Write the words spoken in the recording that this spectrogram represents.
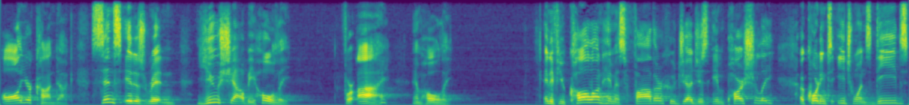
all your conduct since it is written, You shall be holy, for I am holy. And if you call on him as Father who judges impartially according to each one's deeds,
